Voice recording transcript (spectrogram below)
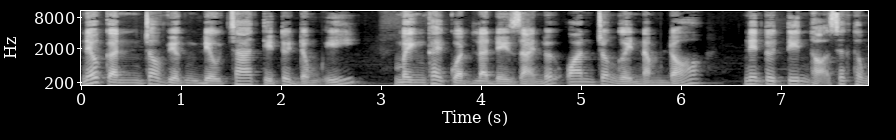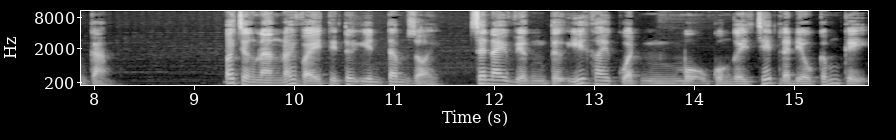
Nếu cần cho việc điều tra thì tôi đồng ý. Mình khai quật là để giải nỗi oan cho người nằm đó Nên tôi tin họ sẽ thông cảm Bác trưởng làng nói vậy thì tôi yên tâm rồi Xưa nay việc tự ý khai quật mộ của người chết là điều cấm kỵ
